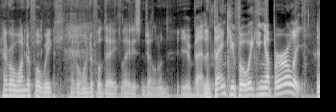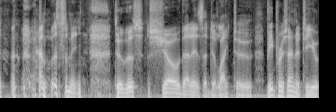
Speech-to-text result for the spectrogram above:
Have a wonderful week. Have a wonderful day, ladies and gentlemen. You bet. And thank you for waking up early and listening to this show that is a delight to be presented to you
